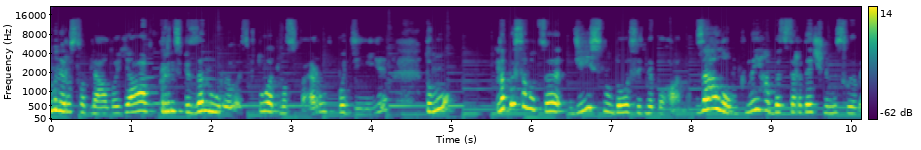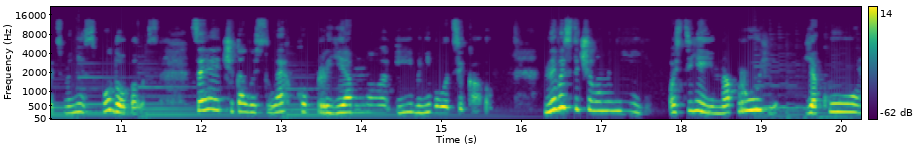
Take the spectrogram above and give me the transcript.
мене розслабляло. Я, в принципі, занурилась в ту атмосферу, в події. Тому написано це дійсно досить непогано. Загалом, книга Безсердечний мисливець мені сподобалась. Це читалось легко, приємно і мені було цікаво. Не вистачило мені ось цієї напруги, яку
